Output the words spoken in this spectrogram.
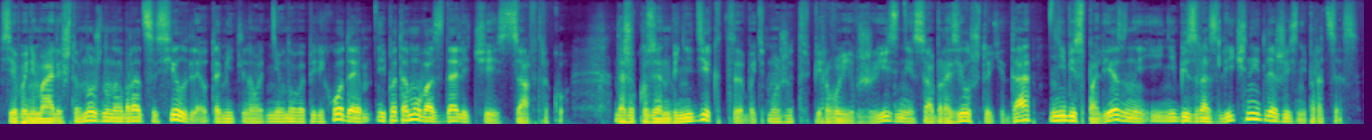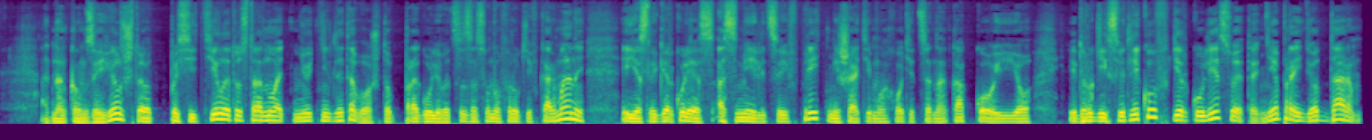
Все понимали, что нужно набраться сил для утомительного дневного перехода, и потому воздали честь завтраку. Даже кузен Бенедикт, быть может, впервые в жизни сообразил, что еда — не бесполезный и не безразличный для жизни процесс. Однако он заявил, что посетил эту страну отнюдь не для того, чтобы прогуливаться, засунув руки в карманы, и если Геркулес осмелится и впредь мешать ему охотиться на Кокойо и других светляков, Геркулесу это не пройдет даром.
